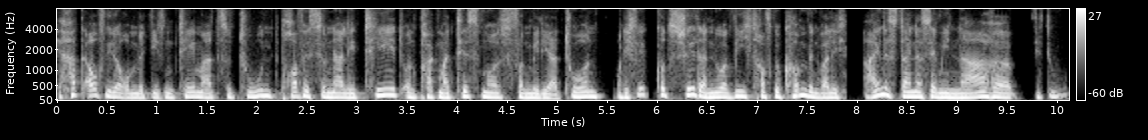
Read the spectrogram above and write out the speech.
das hat auch wiederum mit diesem Thema zu tun. Professionalität und Pragmatismus von Mediatoren. Und ich will kurz schildern, nur wie ich drauf gekommen bin, weil ich eines deiner Seminare, du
